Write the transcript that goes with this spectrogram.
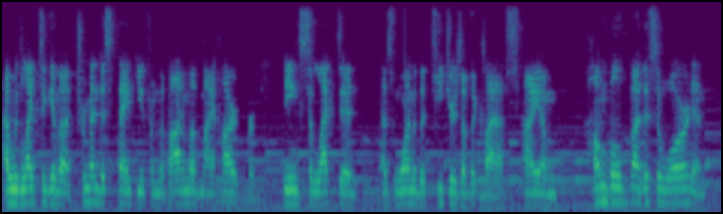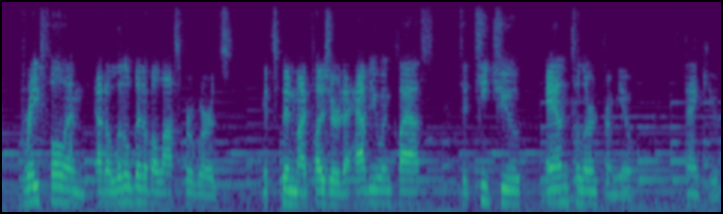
I would like to give a tremendous thank you from the bottom of my heart for being selected as one of the teachers of the class. I am humbled by this award and grateful and at a little bit of a loss for words. It's been my pleasure to have you in class, to teach you, and to learn from you. Thank you.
